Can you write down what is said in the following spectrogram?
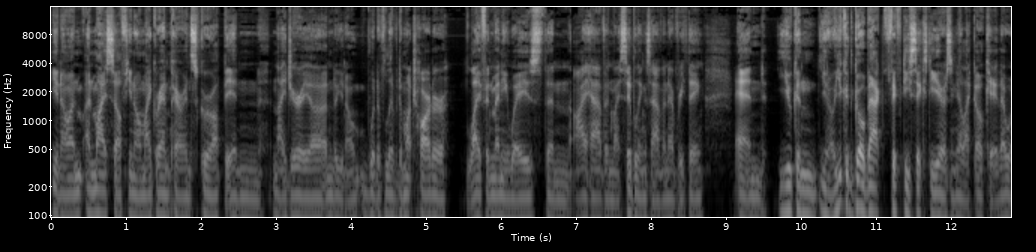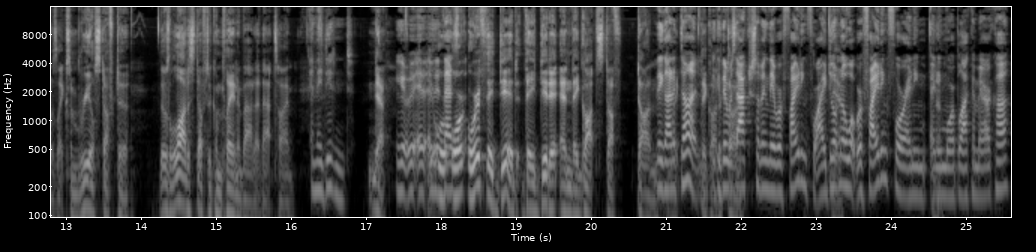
you know, and, and myself, you know, my grandparents grew up in Nigeria and, you know, would have lived a much harder life in many ways than I have and my siblings have and everything. And you can, you know, you could go back 50, 60 years and you're like, okay, there was like some real stuff to, there was a lot of stuff to complain about at that time. and they didn't. Yeah. You know, and- and Or, or, or if they did, they did it and they got stuff done. They got Like, it done. They got because it there was done. actually something they were fighting for. I don't Yeah. know what we're fighting for any anymore, Black America.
